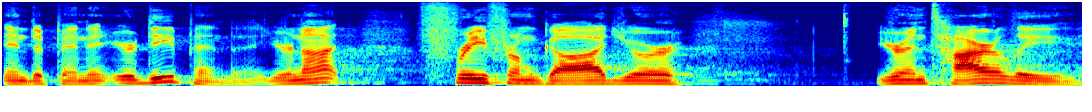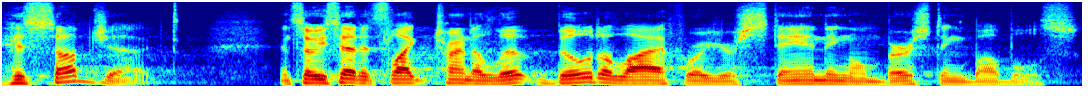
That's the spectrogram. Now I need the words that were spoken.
independent, you're dependent. You're not free from God, you're, you're entirely His subject. And so he said it's like trying to build a life where you're standing on bursting bubbles.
